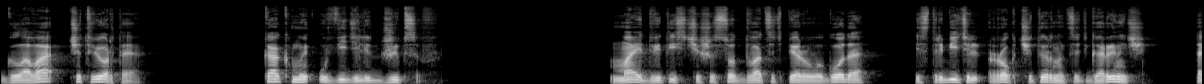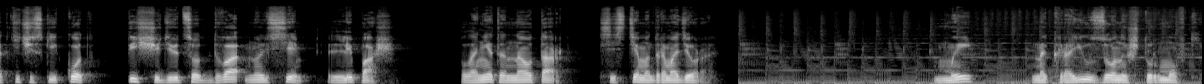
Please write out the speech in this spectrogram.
Глава 4. Как мы увидели джипсов. Май 2621 года. Истребитель РОК-14 «Горыныч». Тактический код 1902-07. Липаш. Планета Наутар. Система Драмадера. Мы на краю зоны штурмовки.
